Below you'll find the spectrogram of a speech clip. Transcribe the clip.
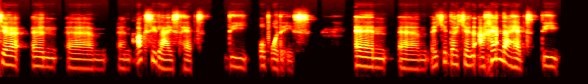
je een, ehm, een actielijst hebt die op orde is. En ehm, weet je, dat je een agenda hebt die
